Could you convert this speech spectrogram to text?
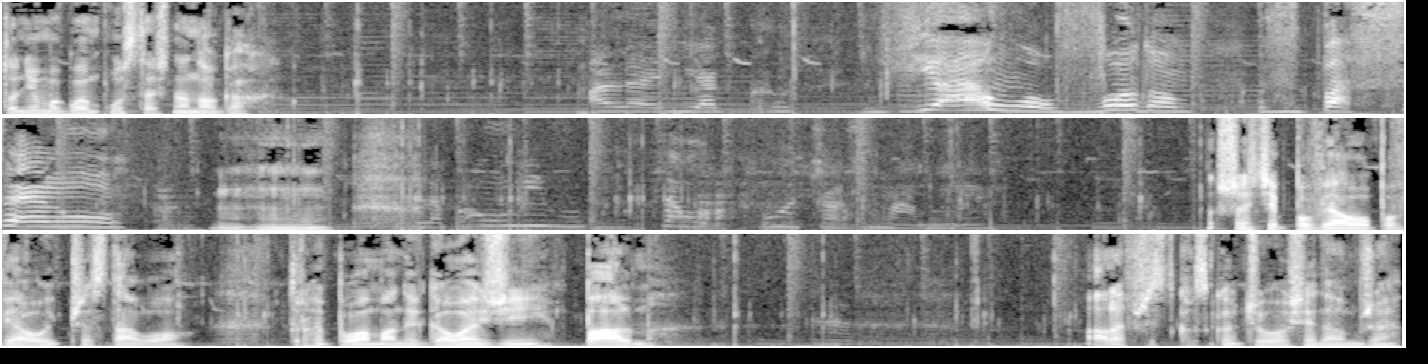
To nie mogłem ustać na nogach. Ale jak wiało wodą z basenu, Mhm. cały czas mnie. Na szczęście powiało, powiało i przestało. Trochę połamanych gałęzi, palm. Ale wszystko skończyło się dobrze.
